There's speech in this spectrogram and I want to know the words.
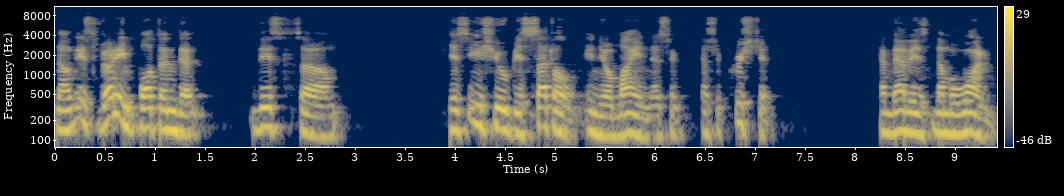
Now, it's very important that this um, this issue be settled in your mind as a as a Christian, and that is number one.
